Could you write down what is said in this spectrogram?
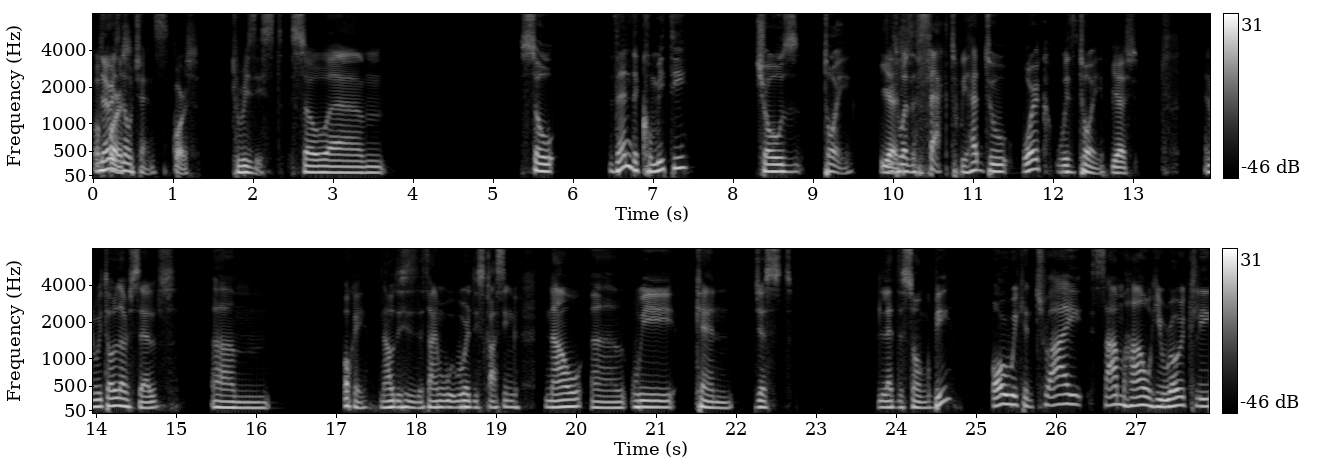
Of There is course. no chance of course. to resist. So, um, so then the committee chose Toy. Yes. It was a fact. We had to work with Toy. yes. and we told ourselves um okay now this is the time we we're discussing now uh, we can just let the song be or we can try somehow heroically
